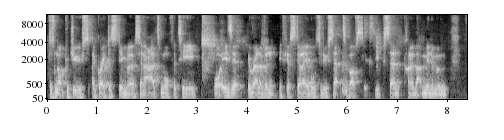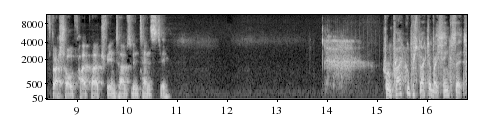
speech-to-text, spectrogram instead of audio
does not produce a greater stimulus and adds more fatigue, or is it irrelevant if you're still able to do sets above 60%, kind of that minimum threshold for hypertrophy in terms of intensity? From a practical perspective, I think that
